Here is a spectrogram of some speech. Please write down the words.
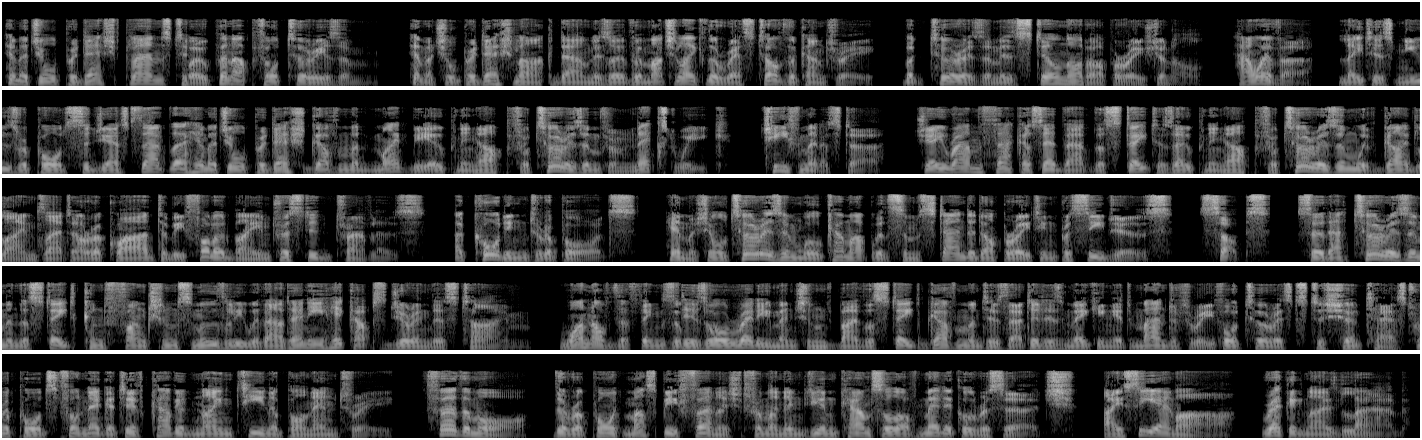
Himachal Pradesh plans to open up for tourism. Himachal Pradesh lockdown is over much like the rest of the country, but tourism is still not operational. However, latest news reports suggest that the Himachal Pradesh government might be opening up for tourism from next week. Chief Minister Jairam Thakur said that the state is opening up for tourism with guidelines that are required to be followed by interested travelers. According to reports, Himachal Tourism will come up with some standard operating procedures, SOPs, so that tourism in the state can function smoothly without any hiccups during this time. One of the things that is already mentioned by the state government is that it is making it mandatory for tourists to show test reports for negative COVID-19 upon entry. Furthermore, the report must be furnished from an Indian Council of Medical Research, ICMR, recognized lab.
